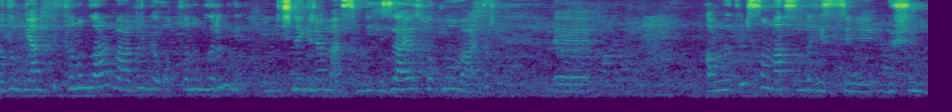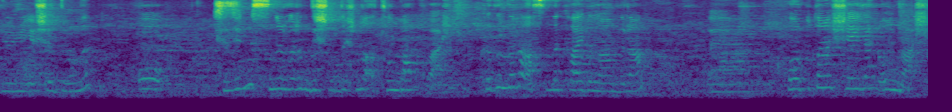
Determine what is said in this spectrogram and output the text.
kadın yani bir tanımlar vardır ve o tanımların içine giremezsin. Bir hizaya sokma vardır. E, anlatırsan aslında hissini, düşündüğünü, yaşadığını o çizilmiş sınırların dışına, dışına atılmak var. Kadınları aslında kaygılandıran, e, korkutan şeyler onlar.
